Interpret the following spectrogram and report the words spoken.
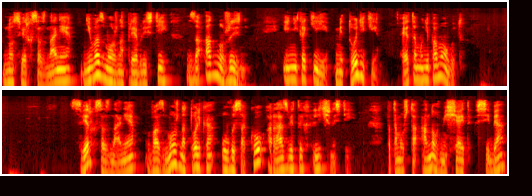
Но сверхсознание невозможно приобрести за одну жизнь, и никакие методики этому не помогут. Сверхсознание возможно только у высоко развитых личностей, потому что оно вмещает в себя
